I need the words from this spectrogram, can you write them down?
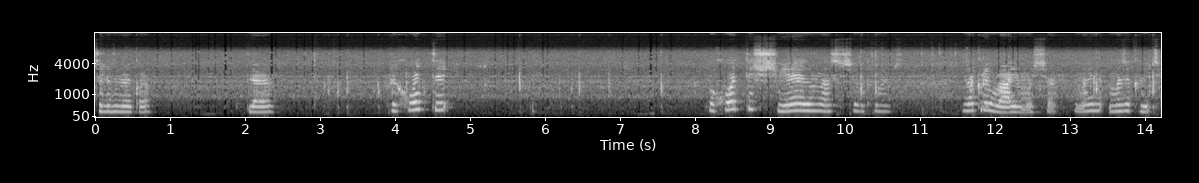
за людину, яка купляє. Приходьте. Проходьте ще у нас все закриваємося. Закриваємося. Ми, ми закриті.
